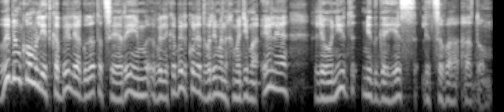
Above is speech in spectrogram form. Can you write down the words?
ובמקום להתקבל לאגודת הציירים ולקבל כל הדברים הנחמדים האלה, ליאוניד מתגייס לצבא האדום.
